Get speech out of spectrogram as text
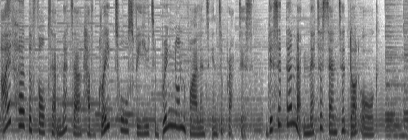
I've heard the folks at Metta have great tools for you to bring non-violence into practice. Visit them at mettacenter.org.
